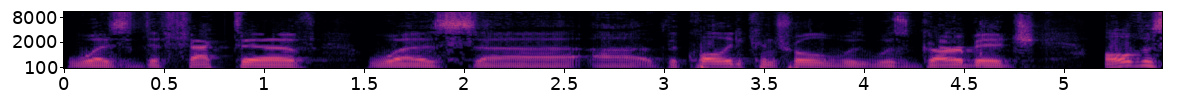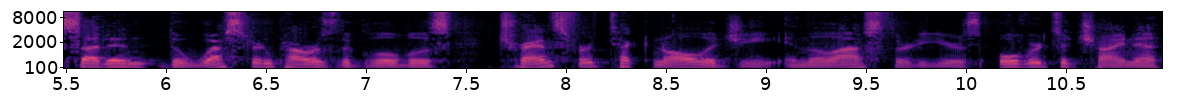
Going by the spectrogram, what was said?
was defective, was uh, uh, the quality control was, was, garbage. All of a sudden, the Western powers, the globalists, transferred technology in the last 30 years over to China,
